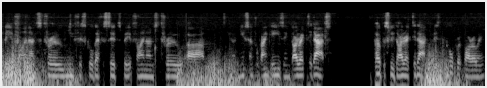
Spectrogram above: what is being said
be it financed through new fiscal deficits, be it financed through um, you know, new central bank easing directed at, purposely directed at corporate borrowing,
